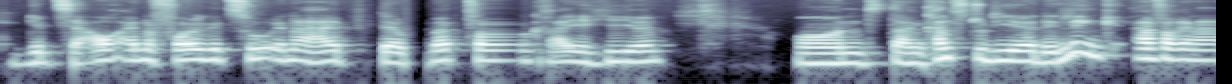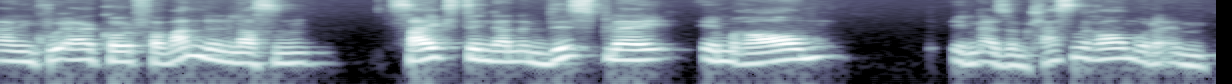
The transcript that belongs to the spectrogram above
da gibt es ja auch eine Folge zu innerhalb der Webtalk-Reihe hier. Und dann kannst du dir den Link einfach in einen QR-Code verwandeln lassen, zeigst den dann im Display im Raum in, also im Klassenraum oder im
